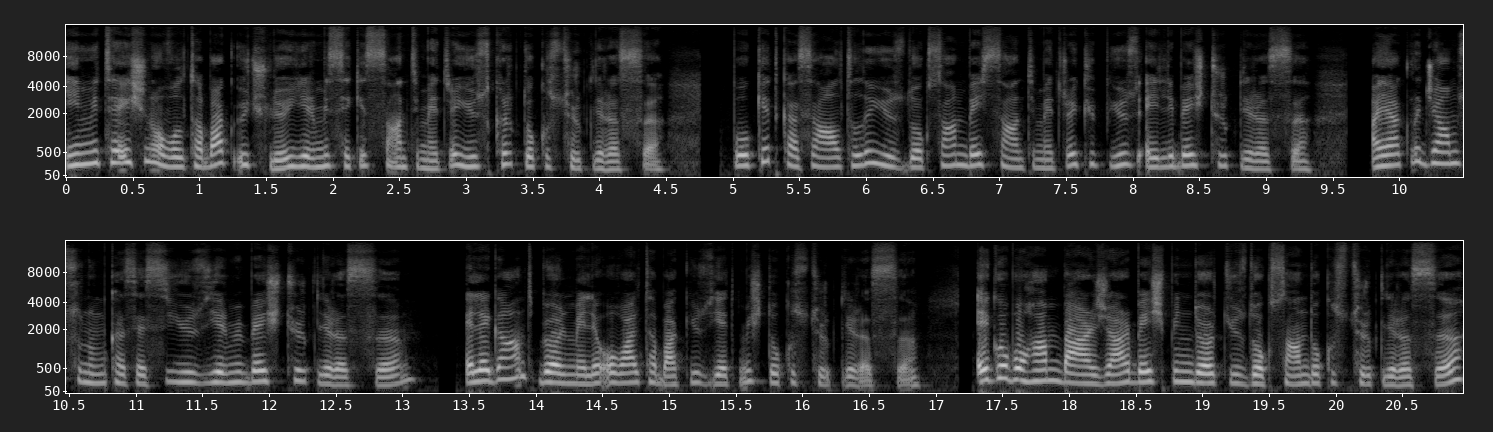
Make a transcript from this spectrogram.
Invitation oval tabak üçlü 28 cm 149 Türk Lirası. Buket kase altılı 195 cm küp 155 Türk Lirası. Ayaklı cam sunum kasesi 125 Türk Lirası. Elegant bölmeli oval tabak 179 Türk Lirası. Ego Bohem Berger 5499 Türk Lirası.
